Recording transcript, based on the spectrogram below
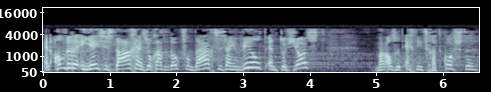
En anderen in Jezus dagen, en zo gaat het ook vandaag, ze zijn wild enthousiast, maar als het echt iets gaat kosten,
